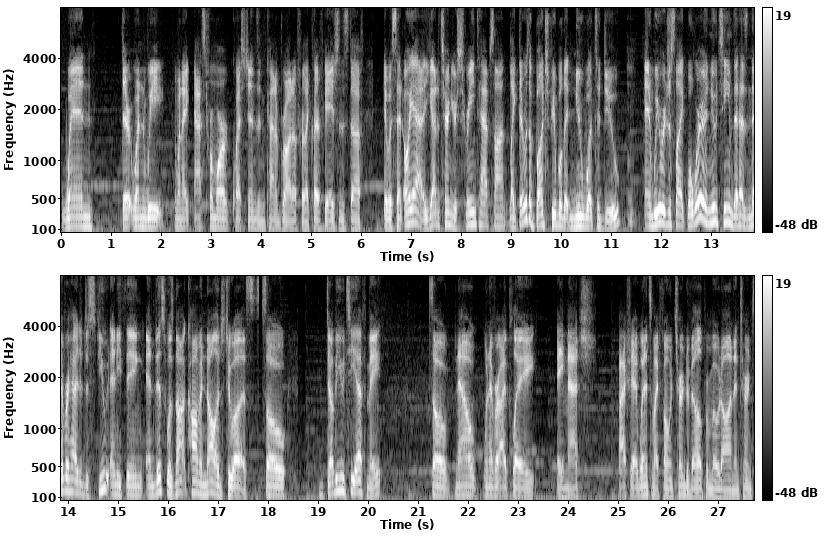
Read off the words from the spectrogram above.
when there when we when I asked for more questions and kind of brought up for like clarification and stuff, it was said, "Oh yeah, you got to turn your screen taps on." Like there was a bunch of people that knew what to do, and we were just like, "Well, we're a new team that has never had to dispute anything, and this was not common knowledge to us." So, WTF, mate. So now, whenever I play a match, actually, I went into my phone, turned developer mode on, and turned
